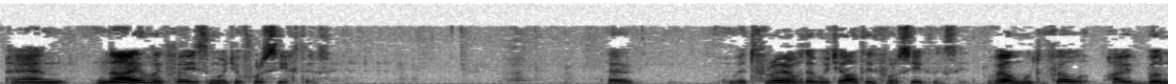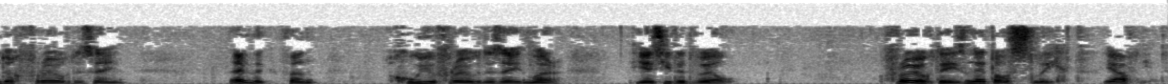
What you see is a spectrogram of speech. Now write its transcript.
En na elk feest moet je voorzichtig zijn. Met vreugde moet je altijd voorzichtig zijn. Wel moet veel uitbundig vreugde zijn. Eigenlijk van goede vreugde zijn, maar je ziet het wel. Vreugde is net als licht, ja of niet?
